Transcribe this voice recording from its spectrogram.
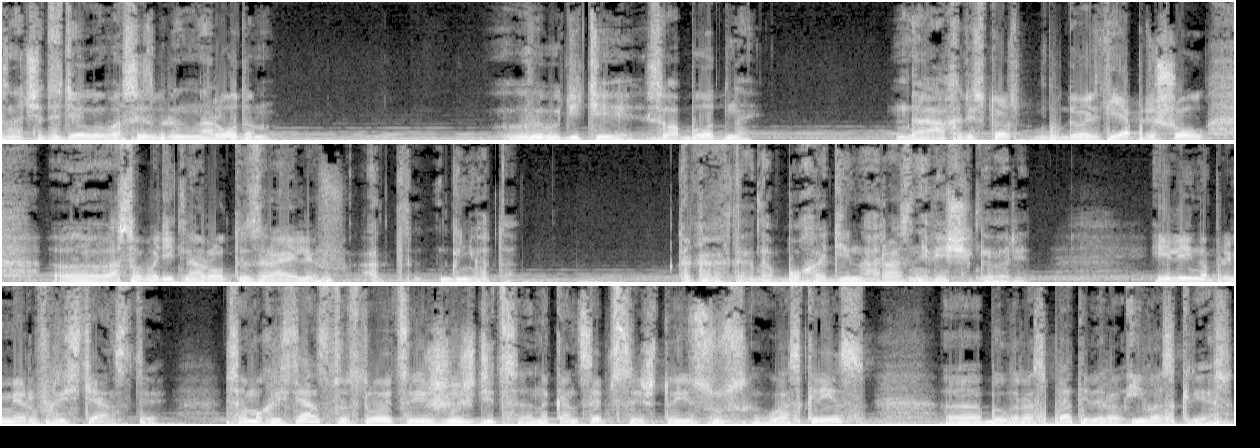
значит, сделаю вас избранным народом, вы будете свободны. Да, а Христос говорит, я пришел э, освободить народ Израилев от гнета. Так как тогда Бог один, а разные вещи говорит. Или, например, в христианстве. Само христианство строится и жиждется на концепции, что Иисус воскрес, э, был распят и воскрес.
